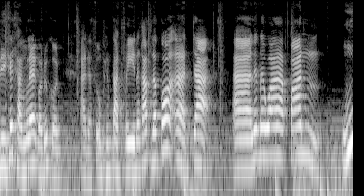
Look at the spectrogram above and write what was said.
ดีแค่ครั้งแรกก่อนทุกคน อาจจะซูมพิมพ์ตัดฟรีนะครับ แล้วก็อาจจะอ่าเรียกได้ว่าปั้นอู้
